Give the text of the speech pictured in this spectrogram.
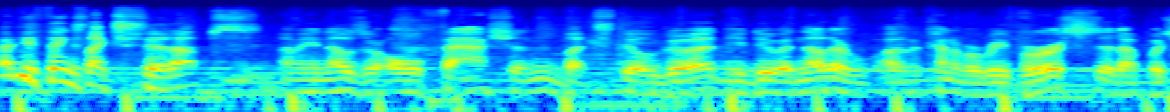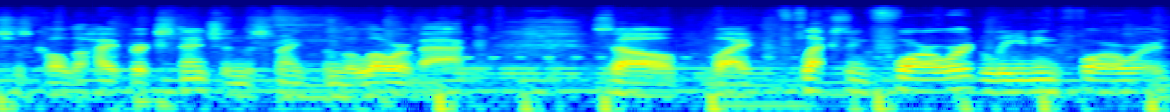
I do things like sit-ups. I mean, those are old-fashioned, but still good. You do another uh, kind of a reverse sit-up, which is called a hyperextension to strengthen the lower back. So by flexing forward, leaning forward,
